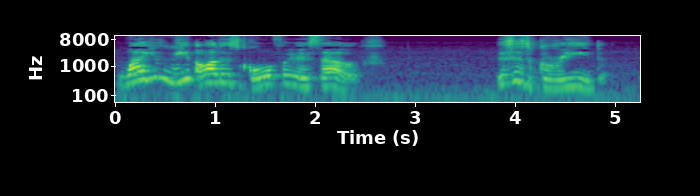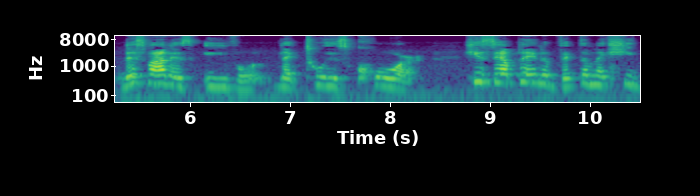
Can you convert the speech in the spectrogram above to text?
Why you need all this gold for yourself? This is greed. This man is evil, like to his core. He's there playing the victim like he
